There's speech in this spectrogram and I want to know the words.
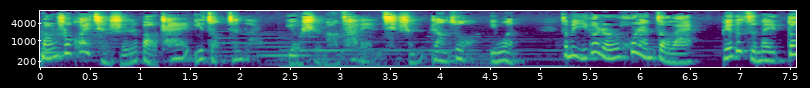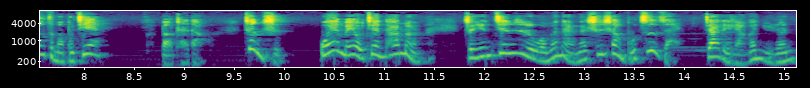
忙说：“快请。”时，宝钗已走进来，尤氏忙擦脸起身让座，一问：“怎么一个人忽然走来？别的姊妹都怎么不见？”宝钗道：“正是，我也没有见他们。”只因今日我们奶奶身上不自在，家里两个女人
